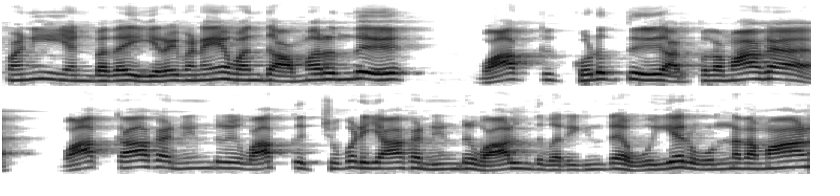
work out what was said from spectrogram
பணி என்பதை இறைவனே வந்து அமர்ந்து வாக்கு கொடுத்து அற்புதமாக வாக்காக நின்று வாக்கு சுவடியாக நின்று வாழ்ந்து வருகின்ற உயர் உன்னதமான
